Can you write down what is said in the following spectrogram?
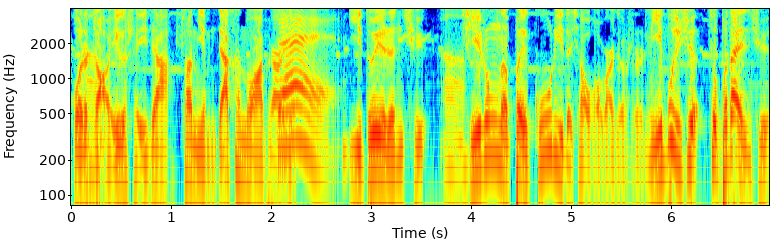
或者找一个谁家上你们家看动画片去。一堆人去，其中呢被孤立的小伙伴就是你不许去，就不带你去。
